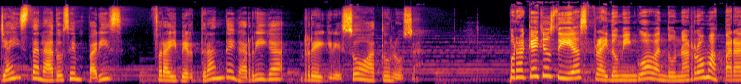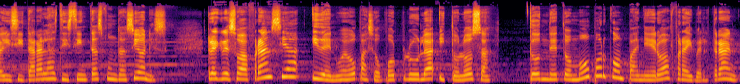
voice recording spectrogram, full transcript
Ya instalados en París, Fray Bertrán de Garriga regresó a Tolosa. Por aquellos días, Fray Domingo abandona Roma para visitar a las distintas fundaciones. Regresó a Francia y de nuevo pasó por Prula y Tolosa, donde tomó por compañero a Fray Bertrán,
